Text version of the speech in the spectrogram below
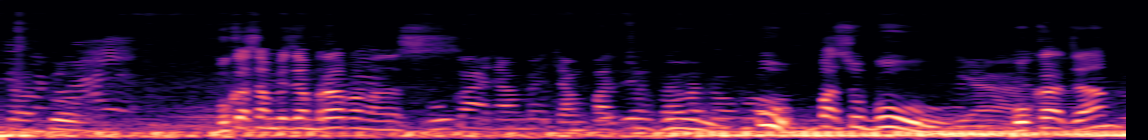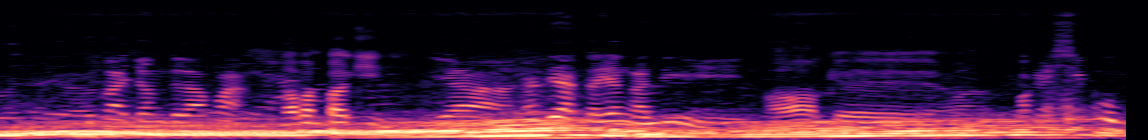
Oke, oke. Buka sampai jam berapa, Mas? Buka sampai jam 4 subuh. Uh, 4 subuh. Ya. Buka jam Buka jam 8. 8 pagi. Ya, nanti ada yang ganti. Oke. Pakai sip um.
